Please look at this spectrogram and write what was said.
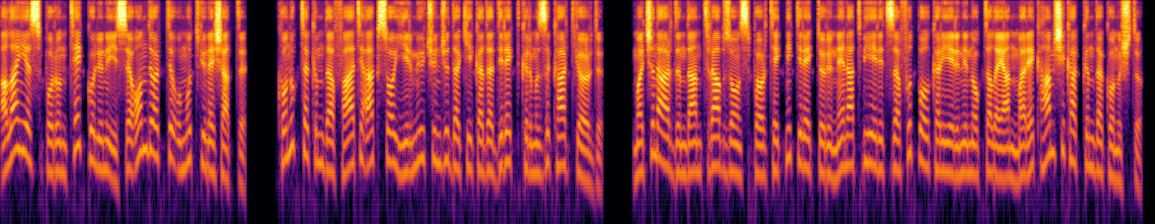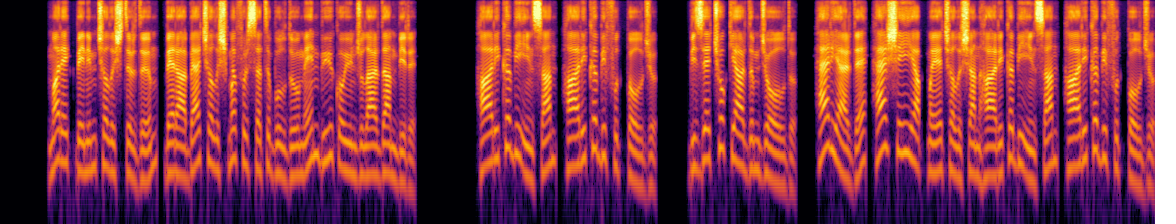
Alanyaspor'un tek golünü ise 14'te Umut Güneş attı. Konuk takımda Fatih Aksoy 23. dakikada direkt kırmızı kart gördü. Maçın ardından Trabzonspor Teknik Direktörü Nenad Bielitsa futbol kariyerini noktalayan Marek Hamşik hakkında konuştu. Marek benim çalıştırdığım, beraber çalışma fırsatı bulduğum en büyük oyunculardan biri. Harika bir insan, harika bir futbolcu. Bize çok yardımcı oldu. Her yerde, her şeyi yapmaya çalışan harika bir insan, harika bir futbolcu.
